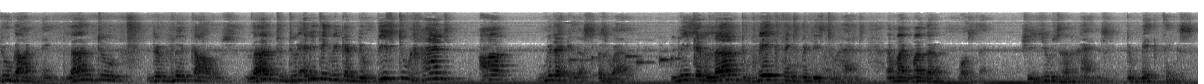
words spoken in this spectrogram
do gardening, learn to milk cows, learn to do anything we can do. These two hands are miraculous as well. We can learn to make things with these two hands. And my mother was that. She used her hands to make things.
